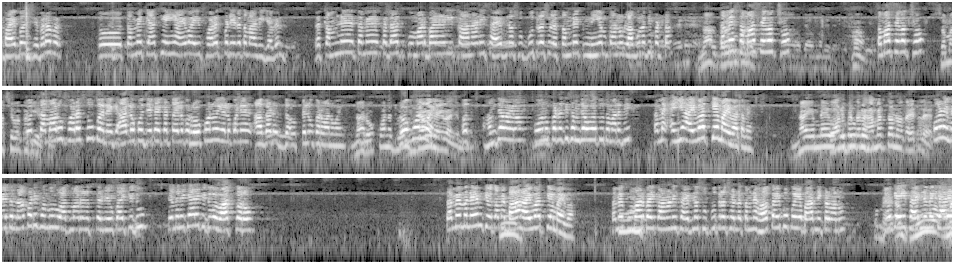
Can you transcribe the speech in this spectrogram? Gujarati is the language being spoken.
ભાઈ બંધ છે બરાબર? તો તમે ત્યાંથી અહીંયા આવ્યા એ ફરજ પડી એટલે તમે આવી ગયા એમ? એટલે તમને તમે કદાચ કુમારભાઈ કાનાણી સાહેબના સુપુત્ર છો એટલે તમને નિયમ કાનૂન લાગુ નથી પડતા? તમે સમાજ સેવક છો? સમાજ સેવક છો? સમાજ સેવક તો તમારું ફરજ શું બને કે આ લોકો જે કઈ કરતા એ લોકો રોકવાનું હોય એ લોકોને આગળ પેલું કરવાનું હોય? ના રોકવાના રોકવાનું હોય? આવ્યા ફોન ઉપર નથી સમજાવવું હતું તમારાથી? તમે અહીંયા આવ્યા જ કેમ આવ્યા તમે? ના એમને સમજતા નહોતા એટલે. કોણે? મેં તો ના પડી ફોન વાત મારે નથી કરવી એવું કઈ કીધું? તે મને ક્યારે કીધું વાત કરો? તમે મને એમ કહો તમે બહાર આવ્યા જ કેમ આવ્યા? તમે કુમારભાઈ કાનાણી સાહેબના સુપુત્ર છો એટલે તમને હક આપ્યો કોઈ બહાર નીકળવાનું? જો કે એ સાહેબને મેં ક્યારે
